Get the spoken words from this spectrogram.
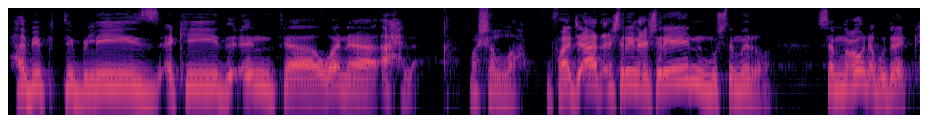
حبيبتي بليز أكيد أنت وأنا أحلى. ما شاء الله. مفاجآت 2020 مستمرة. سمعونا أبو دريك.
